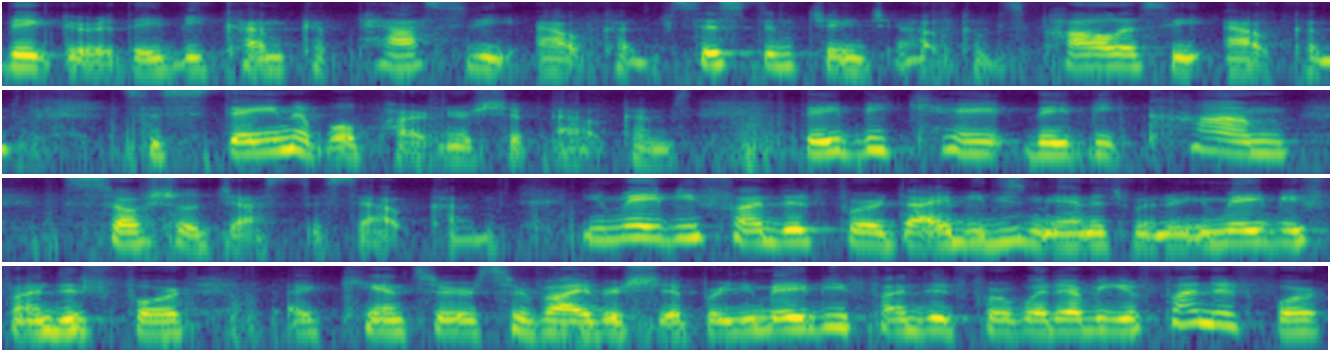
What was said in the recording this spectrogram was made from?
bigger. They become capacity outcomes, system change outcomes, policy outcomes, sustainable partnership outcomes. They, became, they become social justice outcomes. You may be funded for diabetes management, or you may be funded for uh, cancer survivorship, or you may be funded for whatever you're funded for,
